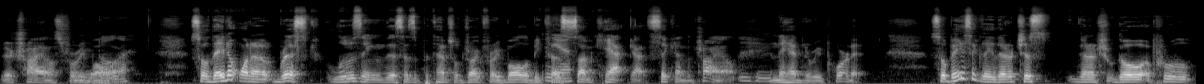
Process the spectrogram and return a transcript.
their trials for Ebola. Ebola. So they don't want to risk losing this as a potential drug for Ebola because Yeah. some cat got sick on the trial and they had to report it. So basically, they're just going to tr- go approval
